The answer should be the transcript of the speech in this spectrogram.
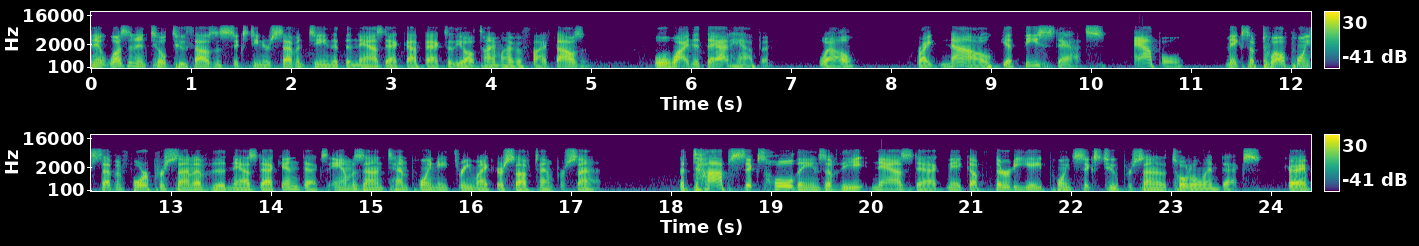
and it wasn't until 2016 or 17 that the NASDAQ got back to the all time high of 5,000. Well, why did that happen? Well, right now, get these stats Apple makes up 12.74% of the NASDAQ index, Amazon 10.83, Microsoft 10%. The top six holdings of the NASDAQ make up 38.62% of the total index. Okay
